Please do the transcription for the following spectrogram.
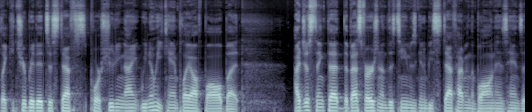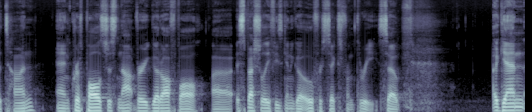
like contributed to Steph's poor shooting night. We know he can play off ball, but I just think that the best version of this team is going to be Steph having the ball in his hands a ton and Chris Paul is just not very good off ball, uh, especially if he's going to go 0 for 6 from three. So, again,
